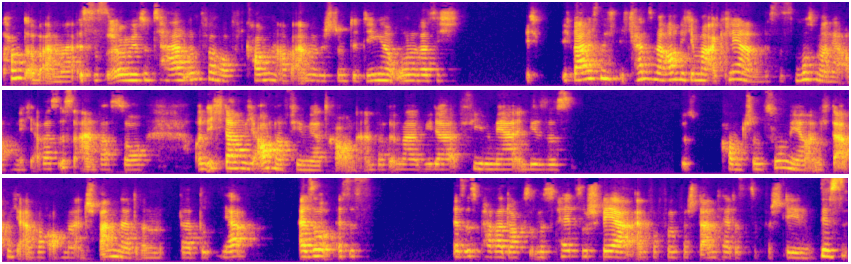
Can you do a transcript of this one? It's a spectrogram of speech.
kommt auf einmal. Es ist irgendwie total unverhofft, kommen auf einmal bestimmte Dinge, ohne dass ich, ich, ich weiß nicht, ich kann es mir auch nicht immer erklären. Das ist, muss man ja auch nicht, aber es ist einfach so. Und ich darf mich auch noch viel mehr trauen, einfach immer wieder viel mehr in dieses, es kommt schon zu mir und ich darf mich einfach auch mal entspannen da drin. Da, ja, also es ist es ist paradox und es fällt so schwer, einfach vom Verstand her das zu verstehen. Das,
